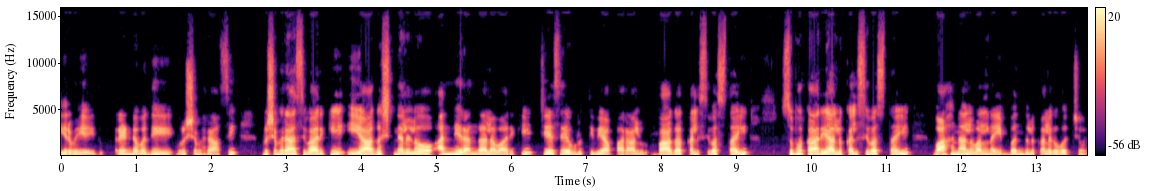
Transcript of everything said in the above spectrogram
ఇరవై ఐదు. రెండవది వృషభ రాశి. వృషభ రాశి వారికి ఈ ఆగస్ట్ నెలలో అన్ని రంగాల వారికి చేసే వృత్తి వ్యాపారాలు బాగా కలిసి వస్తాయి. శుభకార్యాలు కలిసి వస్తాయి. వాహనాల వలన ఇబ్బందులు కలగవచ్చు.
